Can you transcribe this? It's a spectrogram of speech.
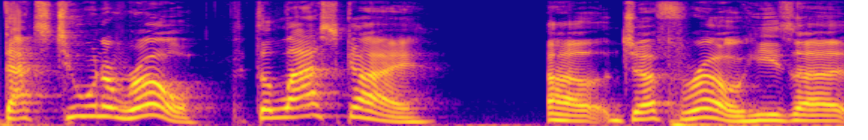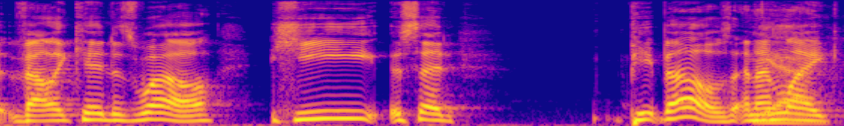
That's two in a row. The last guy, uh, Jeff Rowe, he's a Valley kid as well. He said Pete Bell's, and I'm Yeah, like,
